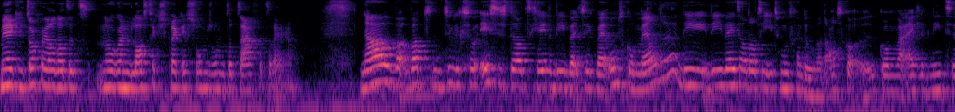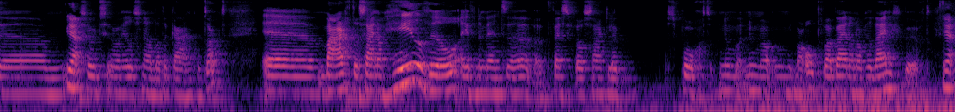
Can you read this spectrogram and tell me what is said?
merk je toch wel dat het nog een lastig gesprek is soms om het op tafel te leggen? Nou, wat, natuurlijk zo is, is dat degene die bij, zich bij ons komt melden, die, die weet al dat hij iets moet gaan doen. Want anders komen we eigenlijk niet uh, zo, zo, heel snel met elkaar in contact. Uh, maar er zijn nog heel veel evenementen, festivals, zakelijk sport, noem, noem, noem het maar op, waarbij er nog heel weinig gebeurt. Ja.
